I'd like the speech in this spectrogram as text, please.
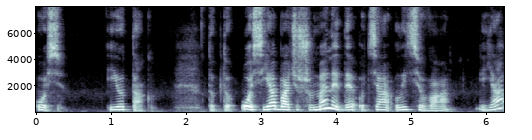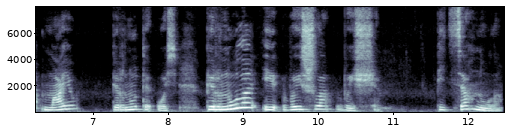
Ось. І отак. Тобто, ось я бачу, що в мене йде оця лицьова, і я маю пірнути ось. Пірнула і вийшла вище. Підтягнула.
